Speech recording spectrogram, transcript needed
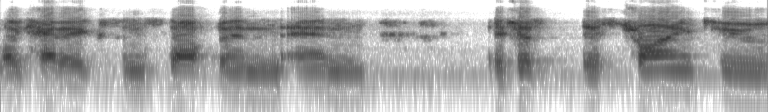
like headaches and stuff. And, and it's just, it's trying to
